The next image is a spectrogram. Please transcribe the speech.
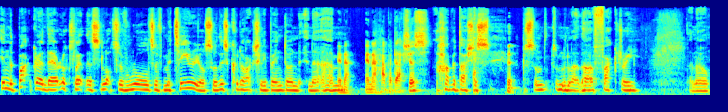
in the background there, it looks like there's lots of rolls of material. So this could have actually been done in a um, in a in a haberdasher's. haberdasher's, some, something like that, a factory. I don't know.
